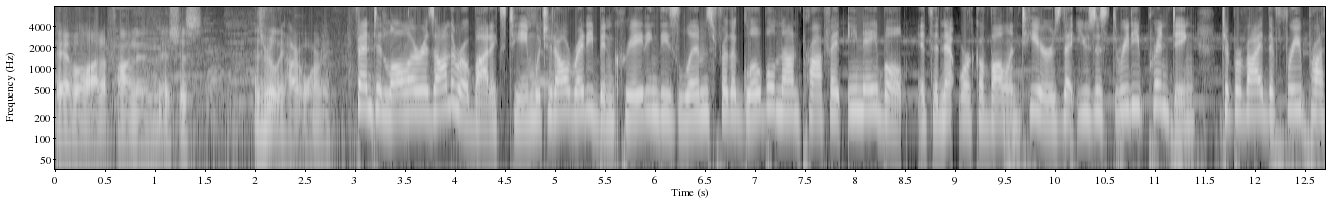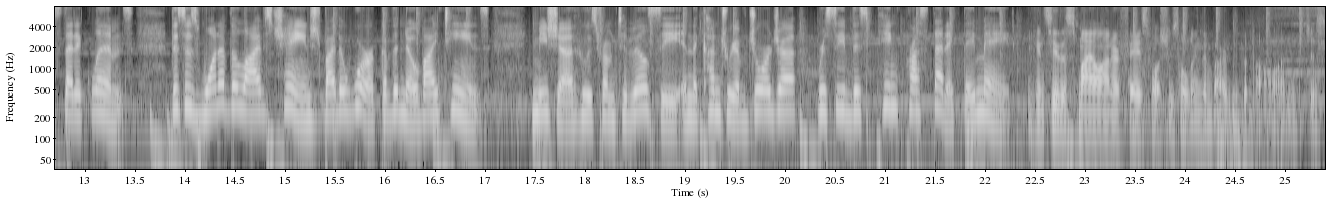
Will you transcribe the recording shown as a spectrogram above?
they have a lot of fun and it's just it's really heartwarming. Fenton Lawler is on the robotics team, which had already been creating these limbs for the global nonprofit e-NABLE. It's a network of volunteers that uses 3D printing to provide the free prosthetic limbs. This is one of the lives changed by the work of the Novi teens. Misha, who's from Tbilisi in the country of Georgia, received this pink prosthetic they made. You can see the smile on her face while she's holding the Barbie doll, and just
